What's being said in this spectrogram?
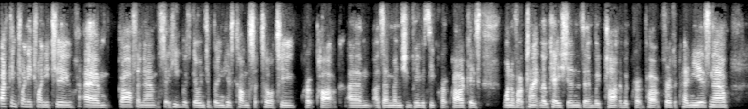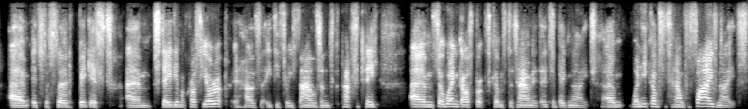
back in 2022, um, Garth announced that he was going to bring his concert tour to Croke Park. Um, as I mentioned previously, Croke Park is one of our client locations, and we partner with Croke Park for over 10 years now. Um, it's the third biggest um, stadium across Europe. It has 83,000 capacity. Um, so when Garth Brooks comes to town, it, it's a big night. when he comes to town for five nights,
